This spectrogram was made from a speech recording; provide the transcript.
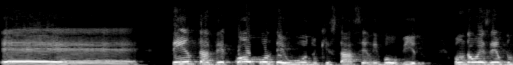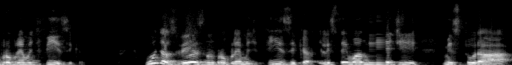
é, tenta ver qual conteúdo que está sendo envolvido. Vamos dar um exemplo de um problema de física. Muitas vezes, num problema de física, eles têm mania de misturar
